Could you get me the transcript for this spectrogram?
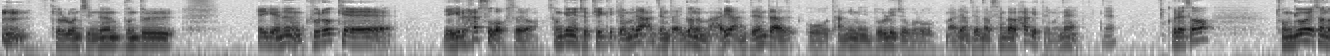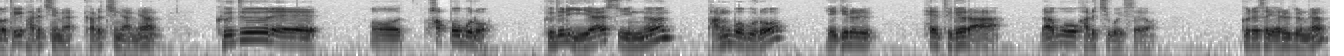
결론 짓는 분들에게는 그렇게 얘기를 할 수가 없어요. 성경에 적혀 있기 때문에 안 된다. 이거는 말이 안 된다고 당연히 논리적으로 말이 안 된다고 생각을 하기 때문에 네. 그래서 종교에서는 어떻게 가르치냐, 가르치냐면 그들의 어, 화법으로 그들이 이해할 수 있는 방법으로 얘기를 해 드려라 라고 가르치고 있어요. 그래서 예를 들면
